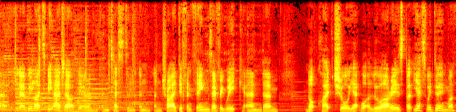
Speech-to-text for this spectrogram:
uh, you know, we like to be agile here and, and test and, and, and try different things every week. And um, not quite sure yet what a luau is, but yes, we're doing one.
